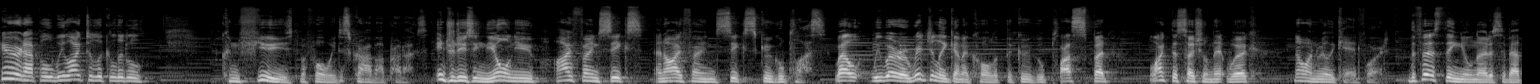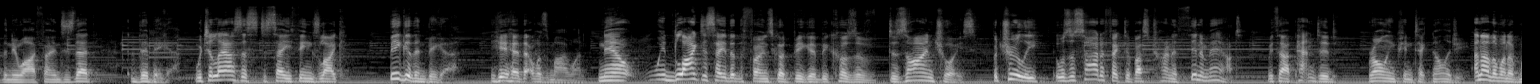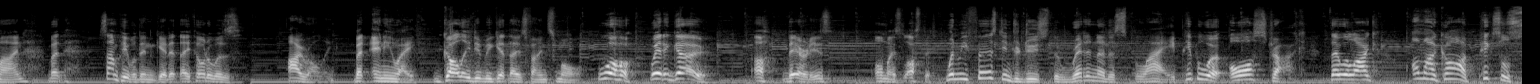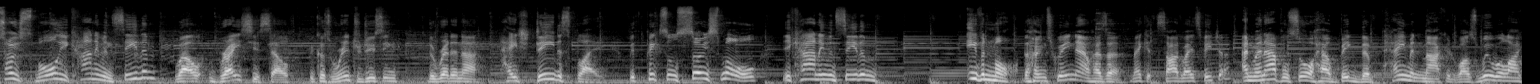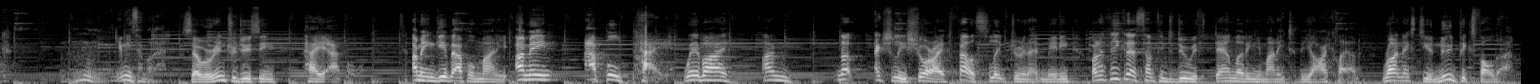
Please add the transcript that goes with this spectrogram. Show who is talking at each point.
Speaker 1: Here at Apple, we like to look a little confused before we describe our products. Introducing the all-new iPhone 6 and iPhone 6 Google+. Well, we were originally going to call it the Google+, but like the social network, no one really cared for it. The first thing you'll notice about the new iPhones is that they're bigger, which allows us to say things like bigger than bigger. Yeah, that was my one. Now, we'd like to say that the phones got bigger because of design choice, but truly, it was a side effect of us trying to thin them out with our patented rolling pin technology. Another one of mine, but some people didn't get it, they thought it was eye rolling. But anyway, golly did we get those phones small. Whoa, where'd it go? Oh, there it is. Almost lost it. When we first introduced the Retina display, people were awestruck. They were like, oh my god, pixels so small you can't even see them? Well, brace yourself because we're introducing the Retina HD display with pixels so small you can't even see them even more. The home screen now has a make it sideways feature. And when Apple saw how big the payment market was, we were like, mm, give me some of that. So we're introducing Pay Apple. I mean, give Apple money. I mean, Apple Pay, whereby I'm not actually sure I fell asleep during that meeting, but I think it has something to do with downloading your money to the iCloud, right next to your nude pics folder.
